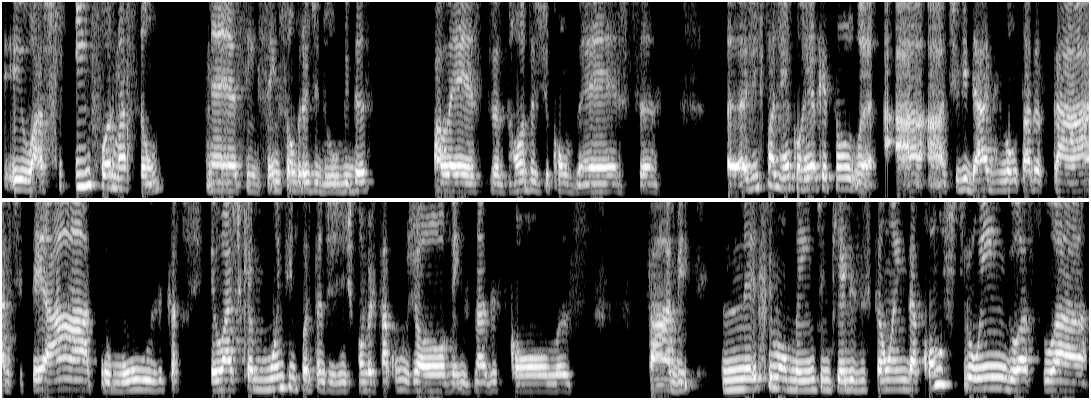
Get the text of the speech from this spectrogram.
eu acho que informação, né, assim, sem sombra de dúvidas, palestras, rodas de conversas. A gente pode recorrer à questão, é, a, a atividades voltadas para arte, teatro, música. Eu acho que é muito importante a gente conversar com jovens nas escolas, sabe? Nesse momento em que eles estão ainda construindo a sua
